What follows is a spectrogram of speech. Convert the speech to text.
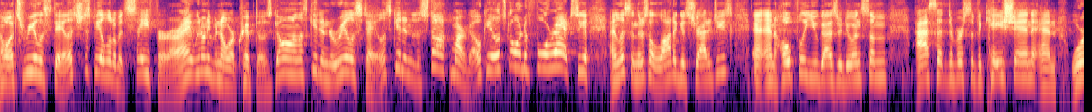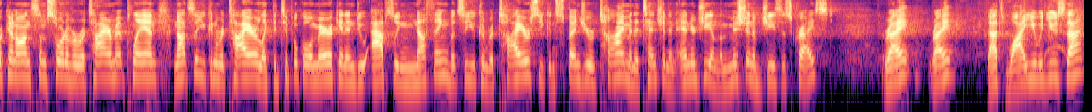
No, it's real estate. Let's just be a little bit safer, all right? We don't even know where crypto's going. Let's get into real estate. Let's get into the stock market. Okay, let's go into Forex. And listen, there's a lot of good strategies, and hopefully you guys are doing some asset diversification and working on some sort of a retirement plan, not so you can retire like the typical American and do absolutely nothing, but so you can retire, so you can spend your time and attention and energy on the mission of Jesus Christ, right? Right? That's why you would use that.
